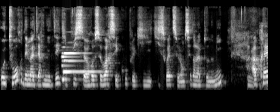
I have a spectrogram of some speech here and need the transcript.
autour des maternités qui puissent recevoir ces couples qui, souhaitent se lancer dans l'autonomie. Après,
